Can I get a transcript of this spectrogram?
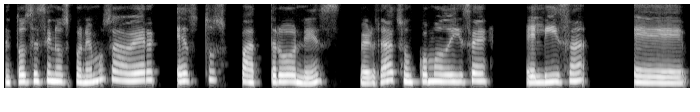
Entonces, si nos ponemos a ver estos patrones, ¿verdad? Son como dice Elisa, eh,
